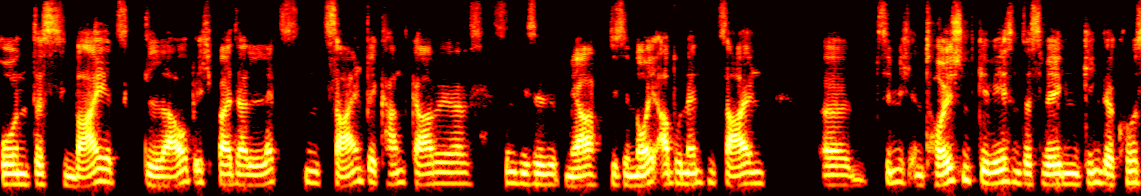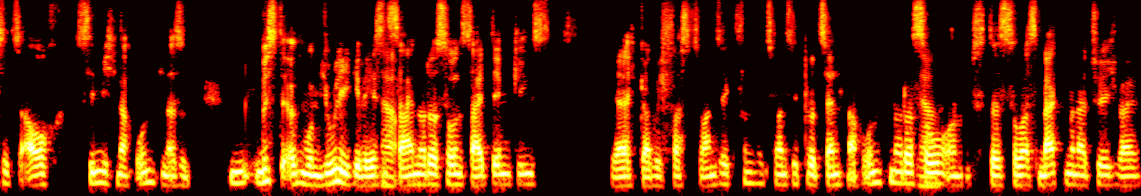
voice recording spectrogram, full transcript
Und das war jetzt, glaube ich, bei der letzten Zahlenbekanntgabe sind diese, ja, diese Neuabonnentenzahlen äh, ziemlich enttäuschend gewesen. Deswegen ging der Kurs jetzt auch ziemlich nach unten. Also müsste irgendwo im Juli gewesen ja. sein oder so. Und seitdem ging's ja, ich glaube, ich fast 20, 25 Prozent nach unten oder so. Ja. Und das sowas merkt man natürlich, weil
